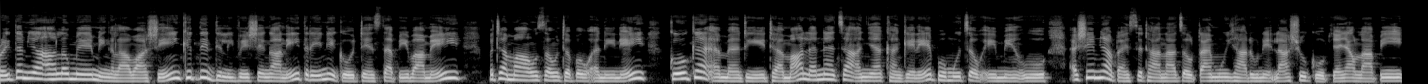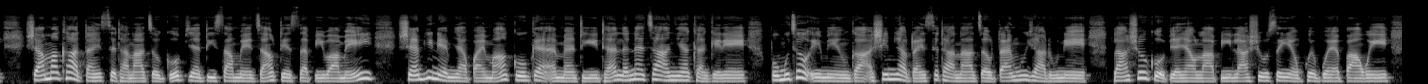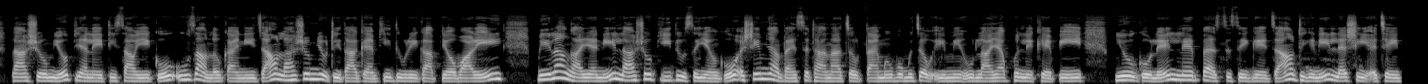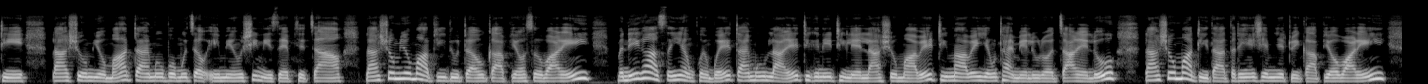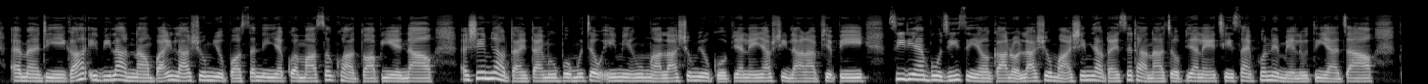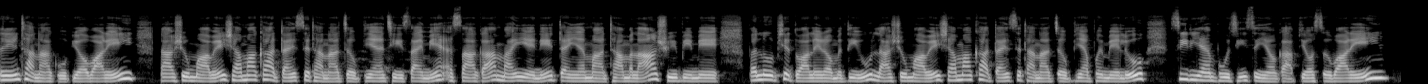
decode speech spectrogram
ပရိသတ်များအားလုံးပဲမင်္ဂလာပါရှင်ခေတ်သစ်တယ်လီဗေးရှင်းကနေသတင်းတွေကိုတင်ဆက်ပေးပါမယ်ပထမအဆုံးတစ်ပုတ်အနေနဲ့ကိုကန့် MND ထံမှလက်နက်ချအညံ့ခံခဲ့တဲ့ဗိုလ်မှူးချုပ်အေးမင်းဦးအရှိမြောက်တိုင်းစစ်ဌာနချုပ်တိုင်းမူရာထူးနဲ့လာရှုကိုပြန်ရောက်လာပြီးရှားမခတိုင်းစစ်ဌာနချုပ်ကိုပြန်တီးဆောင်မဲ့ကြောင်းတင်ဆက်ပေးပါမယ်ရှမ်းပြည်နယ်မြောက်ပိုင်းမှာကိုကန့် MND ထံလက်နက်ချအညံ့ခံခဲ့တဲ့ဗိုလ်မှူးချုပ်အေးမင်းဦးကအရှိမြောက်တိုင်းစစ်ဌာနချုပ်တိုင်းမူရာထူးနဲ့လာရှုကိုပြန်ရောက်လာပြီးလာရှုစိတ်ရုံဖွင့်ပွဲအပါအဝင်လာရှုမျိုးပြန်လည်တီဆောင်ရေးကိုဦးဆောင်လုပ်ကိုင်နေကြောင်းလာရှုမြို့ဒေသခံပြည်သူတွေကပြောပါတယ်။မေလ9ရက်နေ့လာရှုပြည်သူစရုံကိုအရှင်းမြောက်တိုင်းစစ်ဌာနချုပ်တိုင်းမှုဗိုလ်မှူးချုပ်အေးမင်းဦးလာရောက်ဖွင့်လှစ်ခဲ့ပြီးမြို့ကိုလည်းလက်ပတ်စစ်ဆေးခဲ့ကြောင်းဒီကနေ့လက်ရှိအချိန်ထိလာရှုမြို့မှာတိုင်းမှုဗိုလ်မှူးချုပ်အေးမင်းဦးရှိနေဆဲဖြစ်ကြောင်းလာရှုမြို့မှာပြည်သူတအုပ်ကပြောဆိုပါတယ်။မနေ့ကစရုံဖွင့်ပွဲတိုင်းမှုလာတဲ့ဒီကနေ့ထိလည်းလာရှုမှာပဲဒီမှာပဲရုံထိုင်မယ်လို့တော့ကြားတယ်လို့လာရှုမှဒေသသတင်းအရှင်းမြစ်တွေကပြောပါတယ်။ MNDA ကအေပီလာနှောင်ပိုင်းလာရှုမြို့ပေါ်စနေရက်ကွက်မှာဆုတ်ခွာသွားပြီးတဲ့နောက်အရှိမြောက်တိုင်းတိုင်းမှုဗိုလ်မှူးချုပ်အေးမင်းဦးမှလာရှုမြို့ကိုပြန်လည်ရောက်ရှိလာတာဖြစ်ပြီးစီဒီအမ်ဘူကြီးစီရောကတော့လာရှုမှာအရှိမြောက်တိုင်းစစ်ဌာနချုပ်ပြန်လည်အခြေစိုက်ဖွင့်လှစ်မယ်လို့သိရကြောင်းသတင်းဌာနကိုပြောပါတယ်။လာရှုမှာပဲရှာမခတိုင်းစစ်ဌာနချုပ်ပြန်အခြေစိုက်မယ်အစာကမိုင်းရည်နဲ့တန်ရန်မှထားမလားရွှေပေမဲ့ဘလို့ဖြစ်သွားလဲတော့မသိဘူးလာရှုမှာပဲရှာမခတိုင်းစစ်ဌာနချုပ်ပြန်ဖွင့်မယ်လို့စီဒီအမ်ဘူကြီးစီရောကပြောဆိုပါတယ်။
